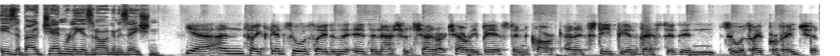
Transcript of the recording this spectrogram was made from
is about generally as an organisation. Yeah, and Cycle Against Suicide is a, is a national charity based in Cork and it's deeply invested in suicide prevention.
